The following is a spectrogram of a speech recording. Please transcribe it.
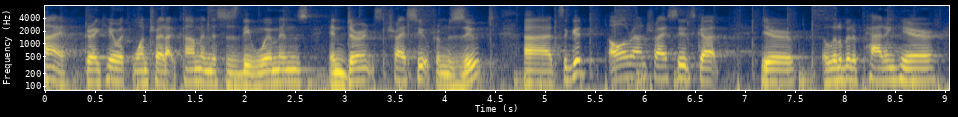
Hi, Greg here with OneTri.com and this is the women's endurance tri-suit from Zoot. Uh, it's a good all-around tri-suit. It's got your a little bit of padding here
